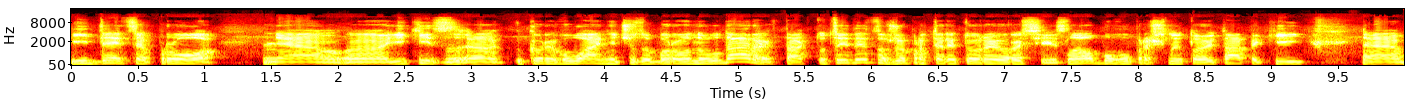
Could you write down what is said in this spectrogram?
йдеться про е, якісь коригування чи заборони ударів, так то це йдеться вже про територію Росії. Слава Богу, пройшли той етап, який. Е,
